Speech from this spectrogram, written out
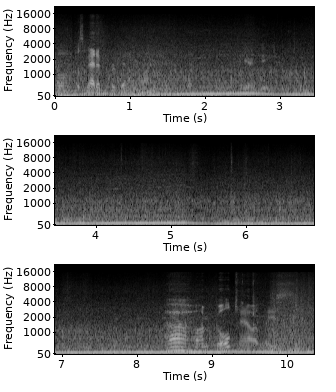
Well, most mad I've ever been but Guaranteed. Ah, I'm gold now at least.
